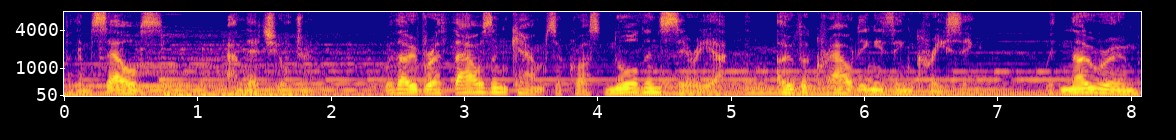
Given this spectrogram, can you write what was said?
for themselves and their children. With over a thousand camps across northern Syria, overcrowding is increasing, with no room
